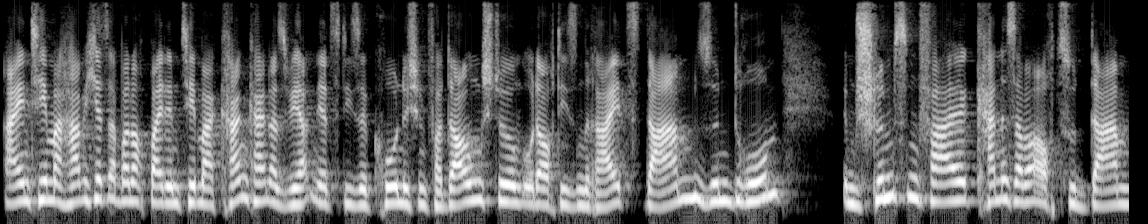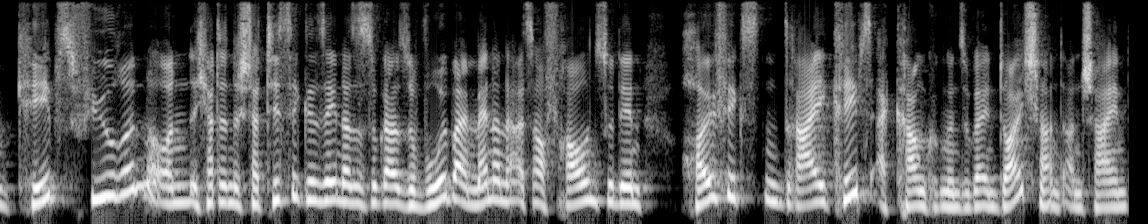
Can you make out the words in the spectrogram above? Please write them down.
Ein Thema habe ich jetzt aber noch bei dem Thema Krankheit. Also wir hatten jetzt diese chronischen Verdauungsstörungen oder auch diesen Reiz-Darm-Syndrom. Im schlimmsten Fall kann es aber auch zu Darmkrebs führen. Und ich hatte eine Statistik gesehen, dass es sogar sowohl bei Männern als auch Frauen zu den häufigsten drei Krebserkrankungen sogar in Deutschland anscheinend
